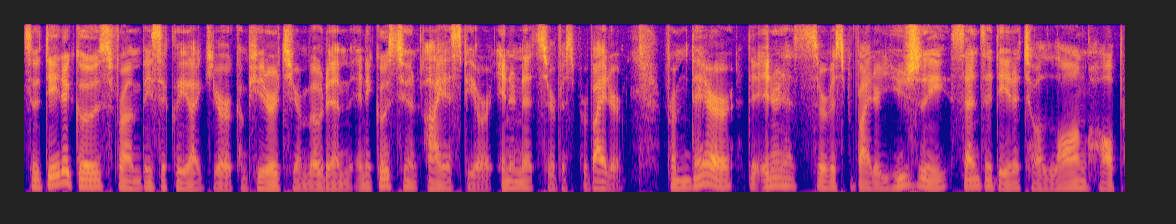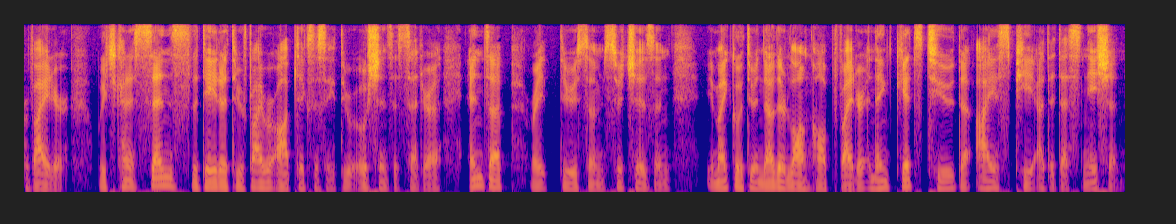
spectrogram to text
So data goes from basically like your computer to your modem and it goes to an ISP or internet service provider. From there, the internet service provider usually sends the data to a long haul provider, which kind of sends the data through fiber optics, let's say through oceans, etc., ends up right through some switches and it might go through another long haul provider and then gets to the ISP at the destination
